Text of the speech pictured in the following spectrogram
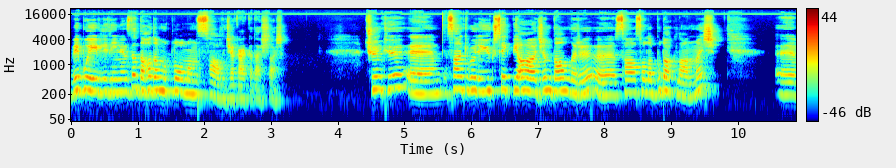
Ve bu evliliğinizde daha da mutlu olmanızı sağlayacak arkadaşlar. Çünkü e, sanki böyle yüksek bir ağacın dalları e, sağa sola budaklanmış. E,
